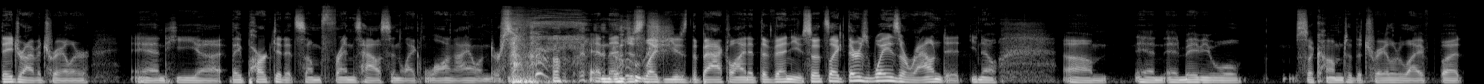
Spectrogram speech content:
they drive a trailer. And he, uh, they parked it at some friend's house in like Long Island or something, and then just like used the back line at the venue. So it's like there's ways around it, you know, um, and and maybe we'll succumb to the trailer life. But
